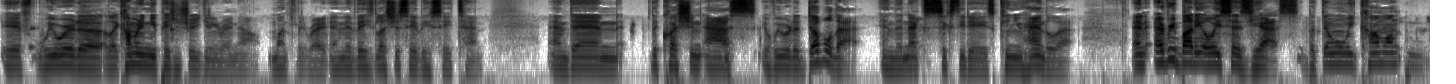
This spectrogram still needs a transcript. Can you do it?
if we were to like how many new patients are you getting right now monthly right? And if they let's just say they say 10 and then the question asks if we were to double that in the next 60 days can you handle that? And everybody always says yes but then when we come on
